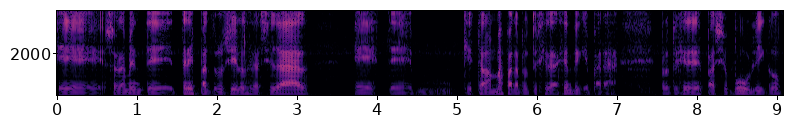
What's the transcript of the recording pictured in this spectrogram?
eh, solamente tres patrulleros de la ciudad este, que estaban más para proteger a la gente que para proteger el espacio público.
